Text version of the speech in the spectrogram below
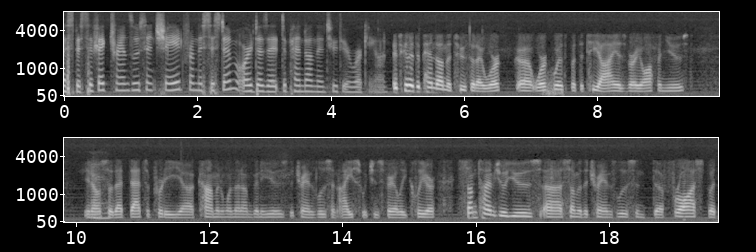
a specific translucent shade from the system, or does it depend on the tooth you're working on? It's going to depend on the tooth that I work uh, work with, but the TI is very often used. You know, so that that's a pretty uh, common one that I'm going to use. The translucent ice, which is fairly clear. sometimes you'll use uh, some of the translucent uh, frost, but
